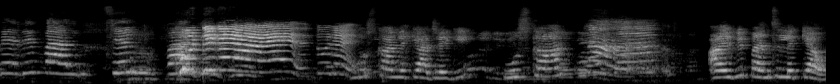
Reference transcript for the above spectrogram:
मेरी पेंसिल फूट गया है तूने जाएगी मुस्कान? आई भी पेंसिल लेके आओ।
